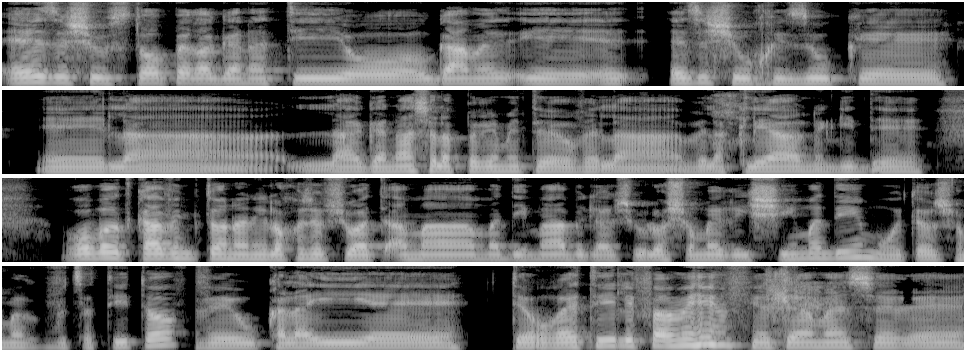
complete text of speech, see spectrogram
איזשהו סטופר הגנתי או גם אה, אה, איזשהו חיזוק אה, אה, לה, להגנה של ה perimeter ול, ולקליעה, נגיד אה, רוברט קווינגטון אני לא חושב שהוא התאמה מדהימה בגלל שהוא לא שומר אישי מדהים, הוא יותר שומר קבוצתי טוב, והוא קלעי אה, תיאורטי לפעמים, יותר מאשר אה,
